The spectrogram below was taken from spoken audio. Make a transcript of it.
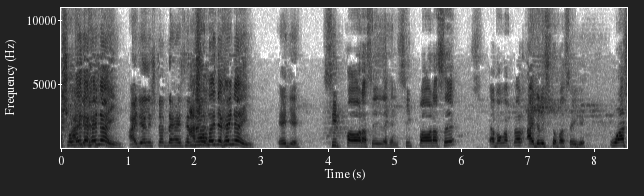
আসলটাই দেখাই নাই? আইডিয়াল দেখাইছেন না? আসলটাই দেখাই নাই। এই যে সিট পাওয়ার আছে এই দেখেন সিট পাওয়ার আছে এবং আপনার আইডল স্টপ আছে এই যে। ওয়াশ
